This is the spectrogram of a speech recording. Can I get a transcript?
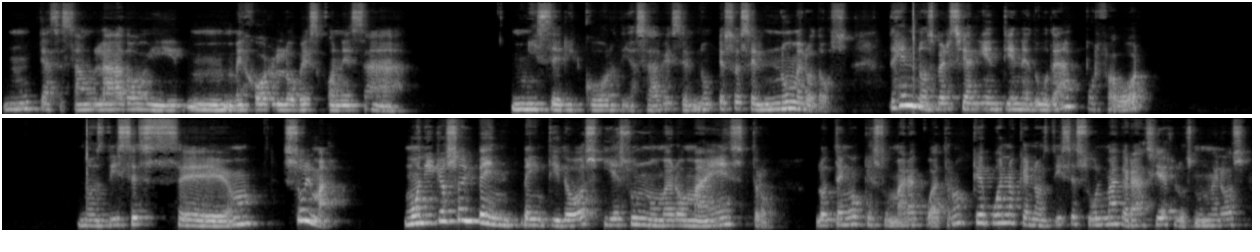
Mm, te haces a un lado y mm, mejor lo ves con esa misericordia, ¿sabes? eso es el número dos. Déjennos ver si alguien tiene duda, por favor. Nos dices, Zulma, Moni, yo soy 22 y es un número maestro. Lo tengo que sumar a 4. Qué bueno que nos dice Zulma, gracias. Los números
